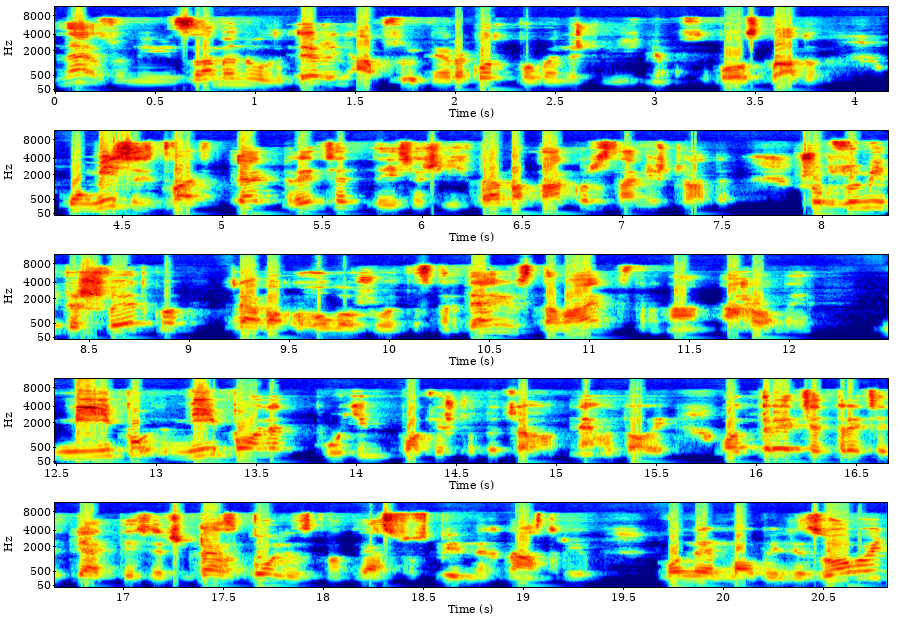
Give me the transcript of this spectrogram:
не зуміють. За минулий тиждень абсолютний рекорд по винищенню їхнього особового складу. У місяць 25-30 тисяч. Їх треба також заміщати. Щоб зуміти швидко, треба оголошувати стратегію Вставай, страна агрони. Мій, мій погляд, Путін поки що до цього не готовий. От 30-35 тисяч безболісно для суспільних настроїв вони мобілізовують.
